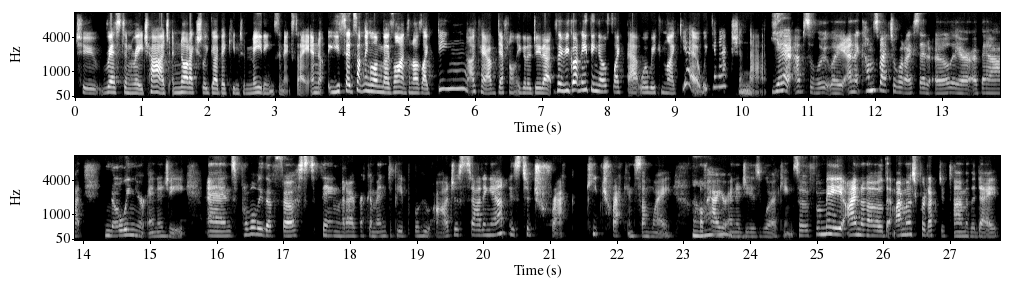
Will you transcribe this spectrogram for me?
to rest and recharge and not actually go back into meetings the next day. And you said something along those lines, and I was like, ding, okay, I've definitely got to do that. So, have you got anything else like that where we can, like, yeah, we can action that? Yeah, absolutely. And it comes back to what I said earlier about knowing your energy. And probably the first thing that I recommend to people who are just starting out is to track keep track in some way oh. of how your oh. energy is working. So for me, I know that my most productive time of the day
